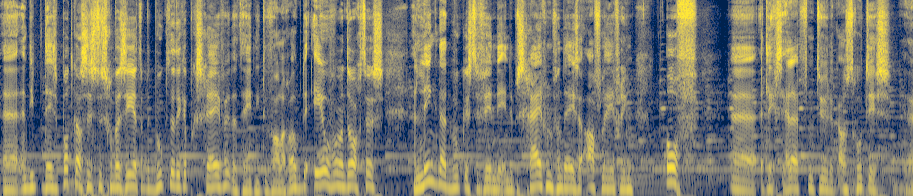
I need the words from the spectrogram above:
en die, deze podcast is dus gebaseerd op het boek dat ik heb geschreven. Dat heet niet toevallig ook De Eeuw van Mijn Dochters. Een link naar het boek is te vinden in de beschrijving van deze aflevering. Of uh, het ligt zelf natuurlijk, als het goed is. Uh,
